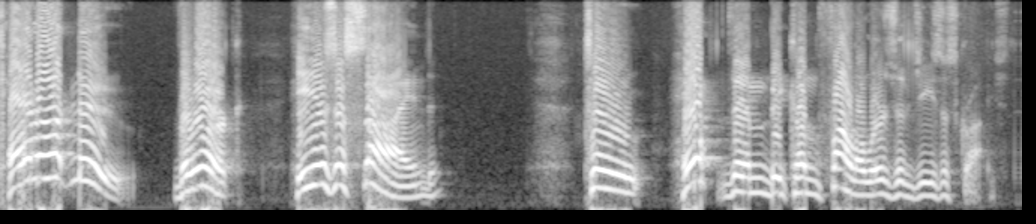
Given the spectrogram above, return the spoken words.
cannot do the work he is assigned to help them become followers of Jesus Christ.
